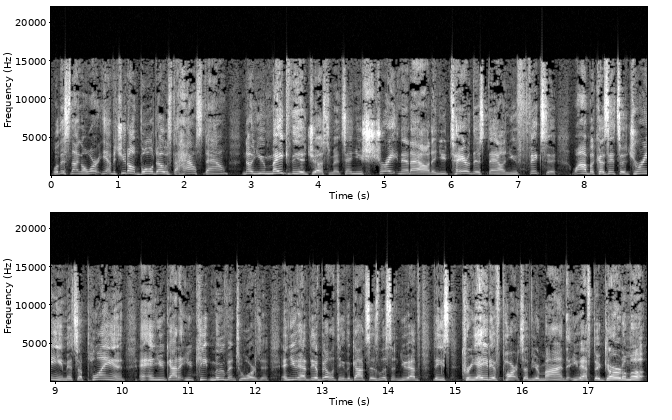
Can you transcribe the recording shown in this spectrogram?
well, this is not going to work. Yeah, but you don't bulldoze the house down. No, you make the adjustments and you straighten it out and you tear this down, you fix it. Why? Because it's a dream, it's a plan, and you got it, you keep moving towards it. And you have the ability that God says, listen, you have these creative parts of your mind that you have to gird them up.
